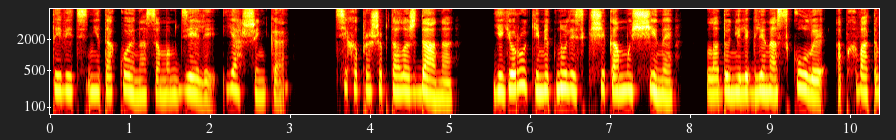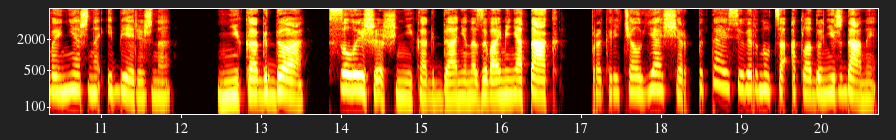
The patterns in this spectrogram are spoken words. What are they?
«Ты ведь не такой на самом деле, Яшенька!» — тихо прошептала Ждана. Ее руки метнулись к щекам мужчины, ладони легли на скулы, обхватывая нежно и бережно. «Никогда! Слышишь, никогда не называй меня так!» — прокричал ящер, пытаясь увернуться от ладони Жданы.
